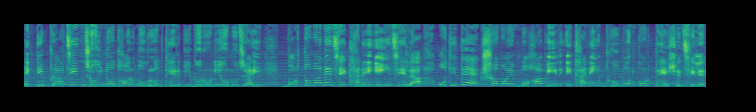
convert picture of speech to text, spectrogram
একটি প্রাচীন জৈন ধর্মগ্রন্থের বিবরণী অনুযায়ী, বর্তমানে যেখানে এই জেলা অতীতে একসময় মহাবীর এখানেই ভ্রমণ করতে এসেছিলেন।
